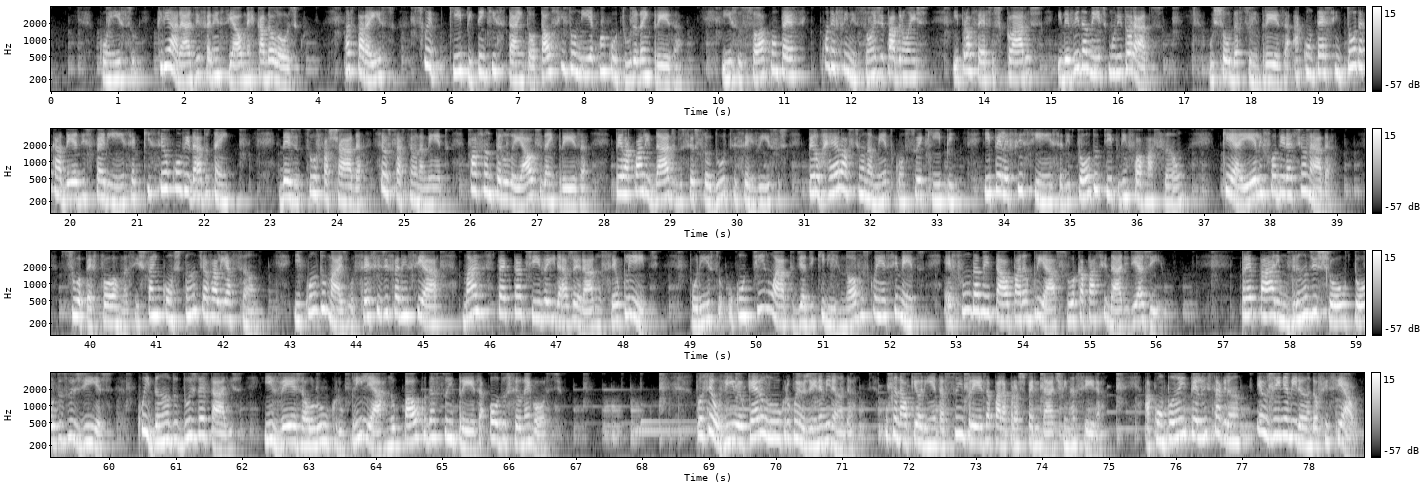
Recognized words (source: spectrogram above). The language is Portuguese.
Com isso, criará diferencial mercadológico. Mas para isso, sua equipe tem que estar em total sintonia com a cultura da empresa. E isso só acontece com definições de padrões e processos claros e devidamente monitorados. O show da sua empresa acontece em toda a cadeia de experiência que seu convidado tem desde sua fachada, seu estacionamento, passando pelo layout da empresa, pela qualidade dos seus produtos e serviços, pelo relacionamento com sua equipe e pela eficiência de todo tipo de informação que a ele for direcionada. Sua performance está em constante avaliação e quanto mais você se diferenciar, mais expectativa irá gerar no seu cliente. Por isso, o contínuo ato de adquirir novos conhecimentos é fundamental para ampliar sua capacidade de agir. Prepare um grande show todos os dias, cuidando dos detalhes, e veja o lucro brilhar no palco da sua empresa ou do seu negócio. Você ouviu Eu Quero Lucro com Eugênia Miranda, o canal que orienta a sua empresa para a prosperidade financeira. Acompanhe pelo Instagram Eugênia Miranda Oficial.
